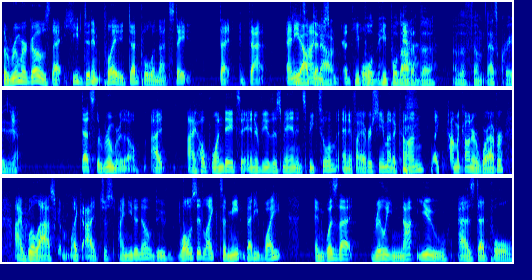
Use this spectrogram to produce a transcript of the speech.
The rumor goes that he didn't play Deadpool in that state. That that He anytime opted you see out. He pulled he pulled out of the of the film. That's crazy. Yeah. that's the rumor though. I I hope one day to interview this man and speak to him. And if I ever see him at a con, like Comic Con or wherever, I will ask him. Like I just I need to know, dude. What was it like to meet Betty White? And was that really not you as Deadpool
